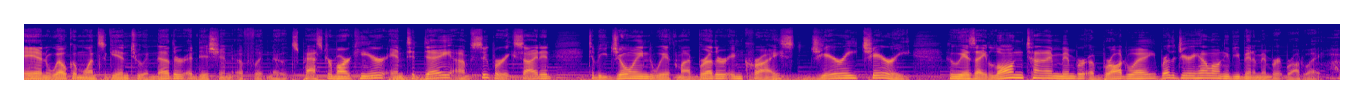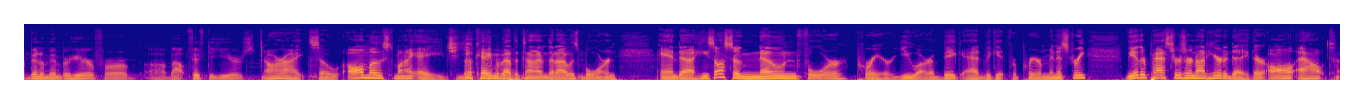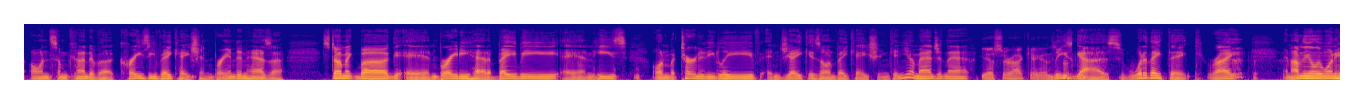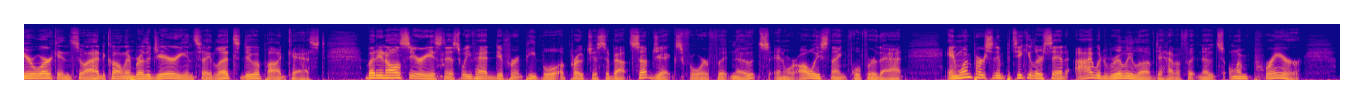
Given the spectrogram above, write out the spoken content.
and welcome once again to another edition of Footnotes. Pastor Mark here, and today I'm super excited to be joined with my brother in Christ, Jerry Cherry, who is a longtime member of Broadway. Brother Jerry, how long have you been a member at Broadway? I've been a member here for uh, about 50 years. All right, so almost my age. You came about the time that I was born. And uh, he's also known for prayer. You are a big advocate for prayer ministry. The other pastors are not here today. They're all out on some kind of a crazy vacation. Brandon has a stomach bug, and Brady had a baby, and he's on maternity leave, and Jake is on vacation. Can you imagine that? Yes, sir, I can. These guys, what do they think, right? And I'm the only one here working, so I had to call in Brother Jerry and say, let's do a podcast. But in all seriousness, we've had different people approach us about subjects for footnotes, and we're always thankful for that. And one person in particular said, I would really love to have a footnotes on prayer.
